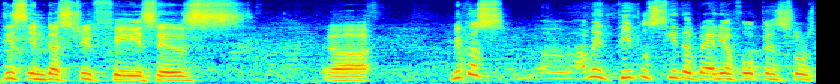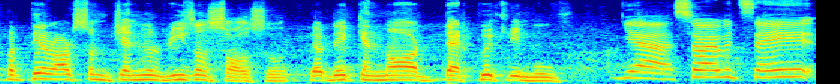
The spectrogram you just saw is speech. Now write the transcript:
this industry faces? Uh, because I mean, people see the value of open source, but there are some genuine reasons also that they cannot that quickly move. Yeah, so I would say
